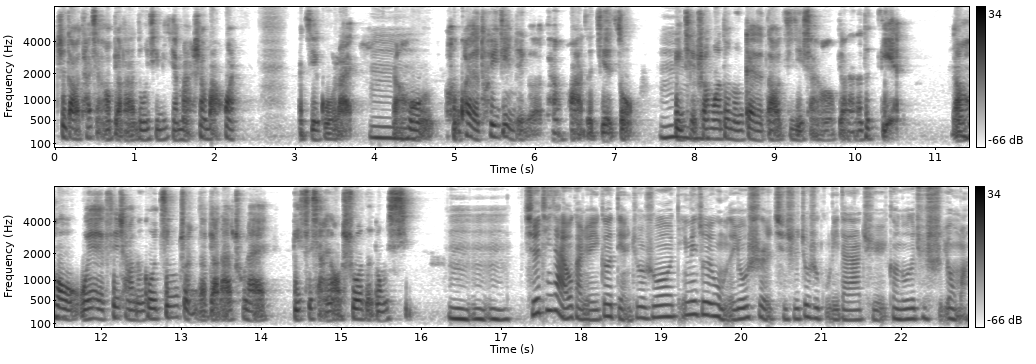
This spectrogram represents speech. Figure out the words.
知道他想要表达的东西，并且马上把话接过来，嗯，然后很快的推进这个谈话的节奏，并且双方都能 get 到自己想要表达的点。然后我也非常能够精准的表达出来彼此想要说的东西。嗯嗯嗯，其实听下来，我感觉一个点就是说，因为作为我们的优势，其实就是鼓励大家去更多的去使用嘛。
